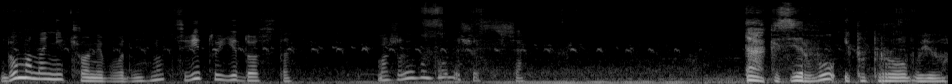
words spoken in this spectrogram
думала, нічого не буде. Ну, цвіту є доста. Можливо, буде щось ще. Так, зірву і попробую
